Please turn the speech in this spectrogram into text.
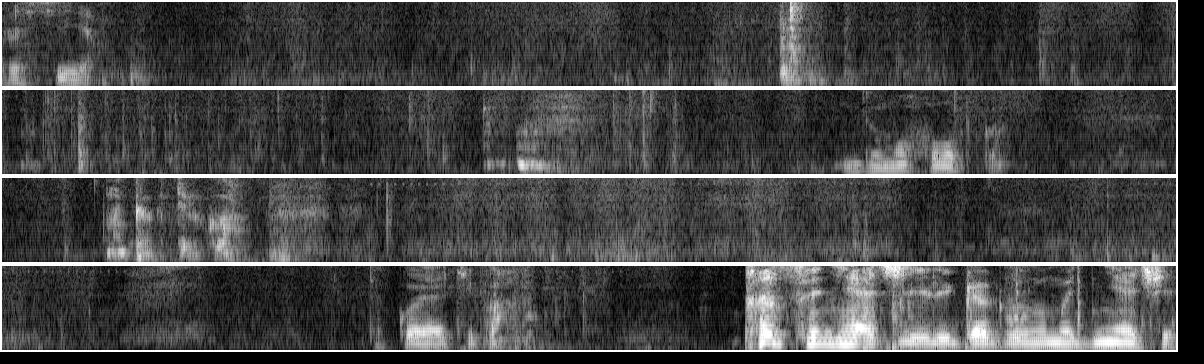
Россия. Думаю, хлопка. Ну, как трико. Такое типа пацанячий или как он моднячий.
